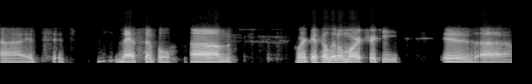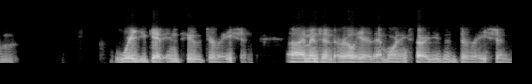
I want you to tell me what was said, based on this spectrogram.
Uh, it's, it's that simple. Um, where it gets a little more tricky is um, where you get into duration. Uh, I mentioned earlier that Morningstar uses duration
